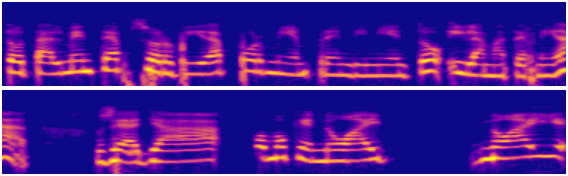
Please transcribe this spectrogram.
totalmente absorbida por mi emprendimiento y la maternidad? O sea, ya como que no hay, no hay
